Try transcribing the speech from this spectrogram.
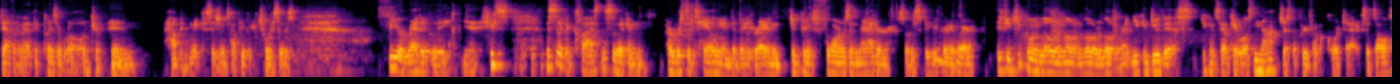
definitely I think plays a role in, in how people make decisions, how people make choices. Theoretically, yeah, this is like a class. This is like an Aristotelian debate, right? And between forms and matter, so to speak, mm-hmm. right? Where if you keep going lower and lower and lower and lower, right, and you can do this, you can say, okay, well, it's not just the prefrontal cortex; it's all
